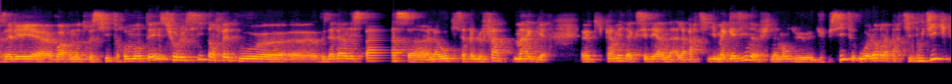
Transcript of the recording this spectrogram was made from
vous allez euh, voir notre site remonter. Sur le site, en fait, vous, euh, vous avez un espace là-haut qui s'appelle le Fab Mag. Euh, qui permet d'accéder à, la partie magazine finalement du, site ou alors la partie boutique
